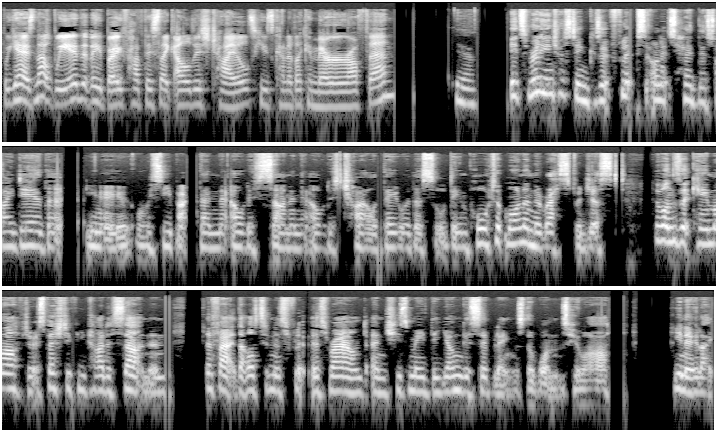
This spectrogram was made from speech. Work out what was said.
but yeah, isn't that weird that they both have this like eldest child who's kind of like a mirror of them? Yeah. It's really interesting because it flips it on its head this idea that, you know, obviously back then the eldest son and the eldest child, they were the sort of the important one and the rest were just the ones that came after, especially if you've had a son. And the fact that Austen has flipped this round and she's made the younger siblings the ones who are, you know, like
